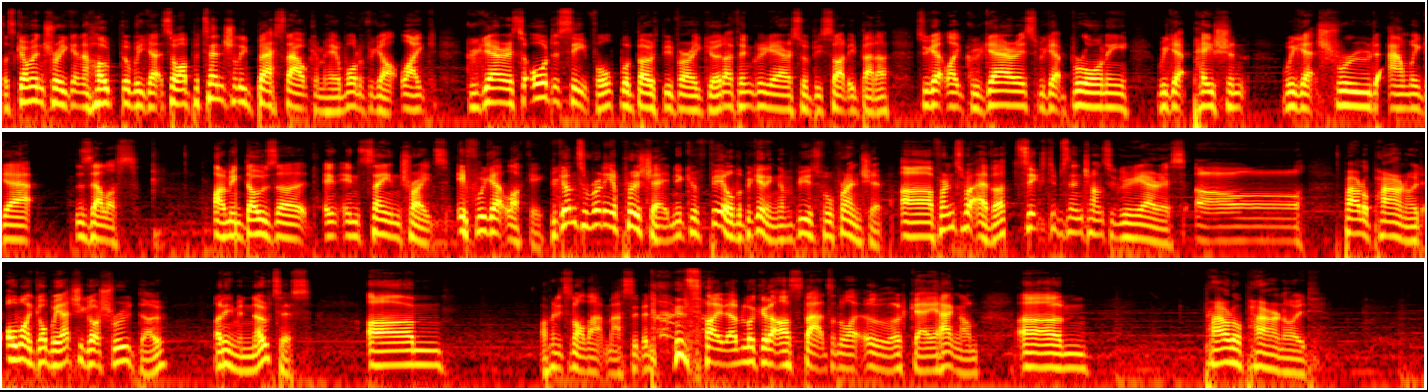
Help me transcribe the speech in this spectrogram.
Let's go Intrigue and hope that we get... So our potentially best outcome here, what have we got? Like, Gregarious or Deceitful would both be very good. I think Gregarious would be slightly better. So we get, like, Gregarious, we get Brawny, we get Patient, we get Shrewd, and we get Zealous. I mean, those are insane traits, if we get lucky. Begun to really appreciate and you can feel the beginning of a beautiful friendship. Uh, friends forever, 60% chance of Gregarious. Oh, Proud or Paranoid. Oh my god, we actually got Shrewd, though. I didn't even notice. Um... I mean, it's not that massive in hindsight. I'm looking at our stats and I'm like, oh, okay, hang on. Um, proud or paranoid?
